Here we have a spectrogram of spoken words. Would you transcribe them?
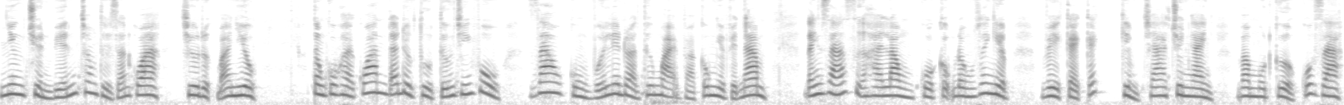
nhưng chuyển biến trong thời gian qua chưa được bao nhiêu. Tổng cục Hải quan đã được Thủ tướng Chính phủ giao cùng với Liên đoàn Thương mại và Công nghiệp Việt Nam đánh giá sự hài lòng của cộng đồng doanh nghiệp về cải cách kiểm tra chuyên ngành và một cửa quốc gia.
